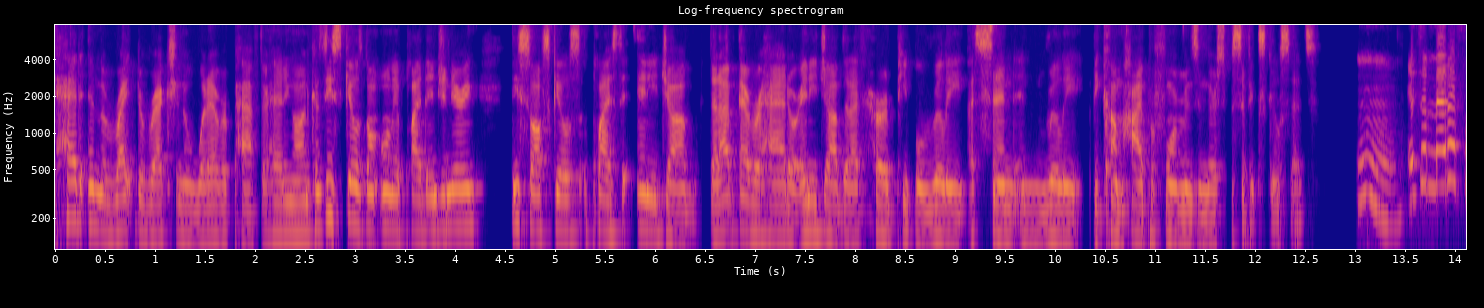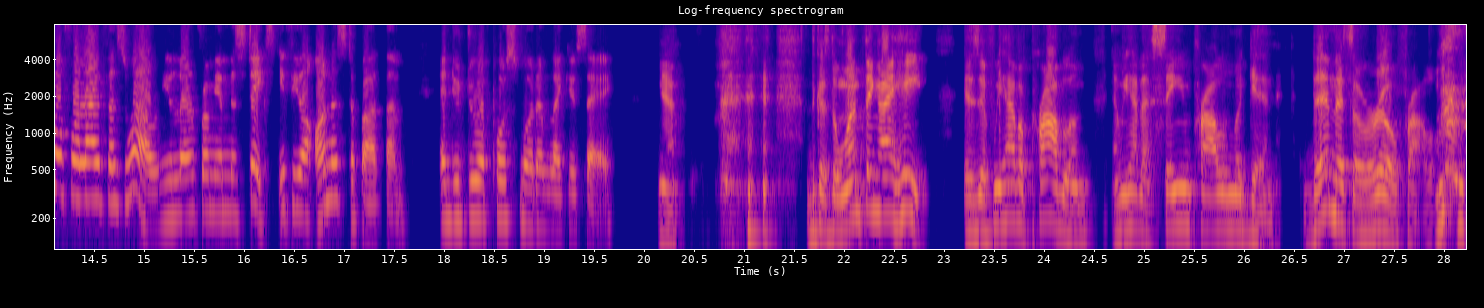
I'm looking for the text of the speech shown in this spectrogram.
head in the right direction of whatever path they're heading on. Because these skills don't only apply to engineering; these soft skills applies to any job that I've ever had or any job that I've heard people really ascend and really become high performers in their specific skill sets. Mm, it's a metaphor for life as well. You learn from your mistakes if you are honest about them and you do a postmortem, like you say. Yeah, because the one thing I hate is if we have a problem and we have that same problem again, then that's a real problem. or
